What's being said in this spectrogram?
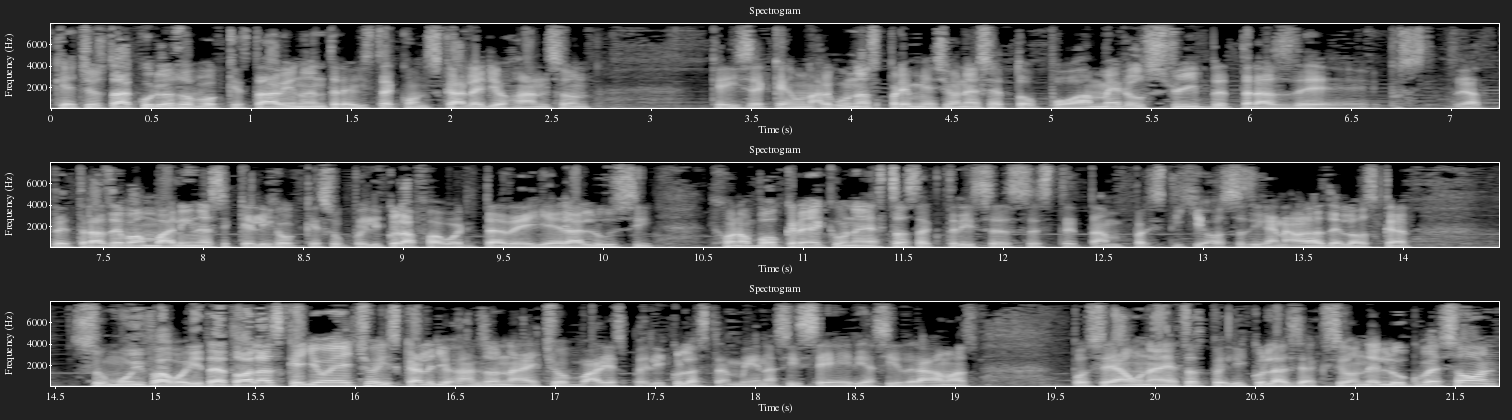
Que de hecho está curioso porque estaba viendo una entrevista con Scarlett Johansson que dice que en algunas premiaciones se topó a Meryl Streep detrás de, pues, detrás de bambalinas y que dijo que su película favorita de ella era Lucy. Dijo, no puedo creer que una de estas actrices este, tan prestigiosas y ganadoras del Oscar su muy favorita de todas las que yo he hecho, y Scarlett Johansson ha hecho varias películas también así serias y dramas, pues sea una de estas películas de acción de Luc Besson.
